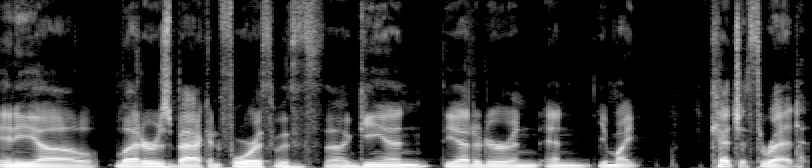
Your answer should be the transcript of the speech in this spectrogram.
any uh, letters back and forth with uh, Geehan, the editor, and and you might catch a thread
